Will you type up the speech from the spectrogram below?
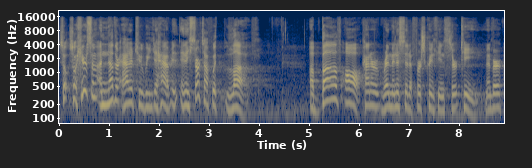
So, so here's some, another attitude we need to have. And he starts off with love. Above all, kind of reminiscent of 1 Corinthians 13. Remember,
